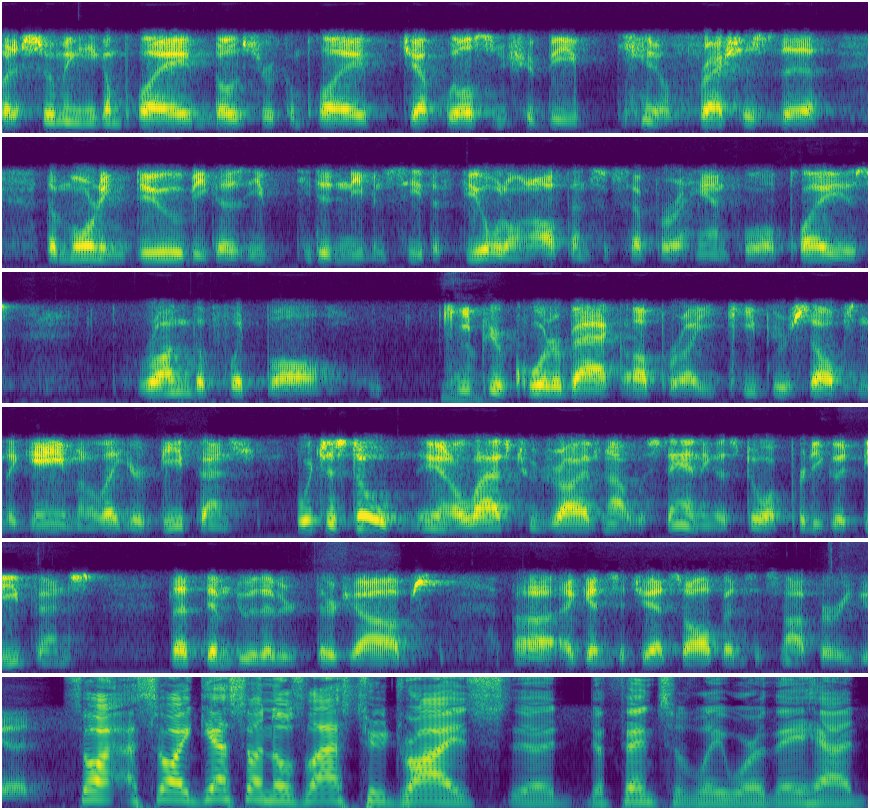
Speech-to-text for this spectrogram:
but assuming he can play, Mostert can play, Jeff Wilson should be, you know, fresh as the the morning dew because he he didn't even see the field on offense except for a handful of plays. Run the football. Keep your quarterback upright. Keep yourselves in the game, and let your defense, which is still, you know, last two drives notwithstanding, is still a pretty good defense. Let them do their, their jobs. Uh, against the Jets offense, it's not very good. So, so I guess on those last two drives uh, defensively, where they had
